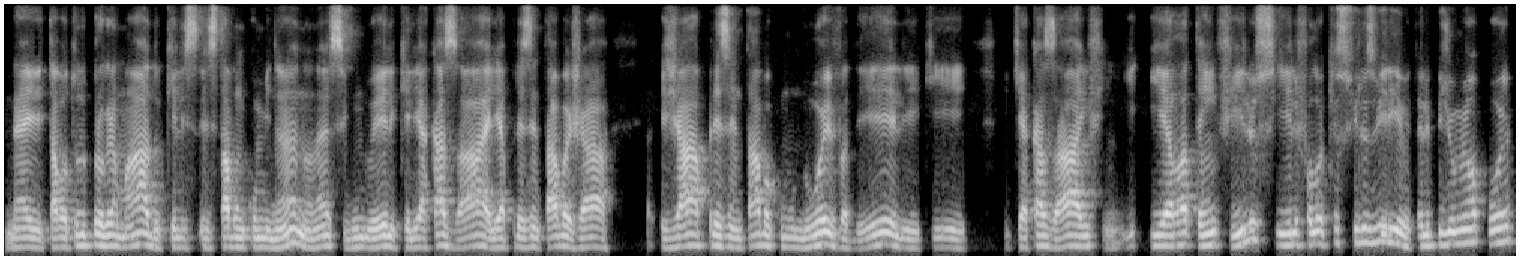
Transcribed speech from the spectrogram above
né? E estava tudo programado, que eles, estavam combinando, né? Segundo ele, que ele ia casar, ele apresentava já já apresentava como noiva dele, que que ia casar, enfim. E, e ela tem filhos e ele falou que os filhos viriam. Então ele pediu meu apoio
